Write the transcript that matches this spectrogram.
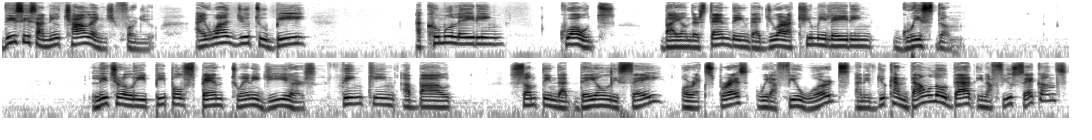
this is a new challenge for you. I want you to be accumulating quotes by understanding that you are accumulating wisdom. Literally, people spend 20 years thinking about something that they only say or express with a few words. And if you can download that in a few seconds,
